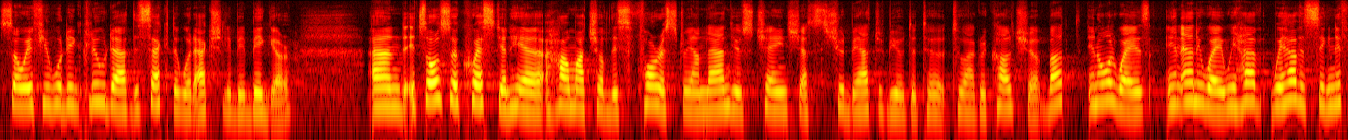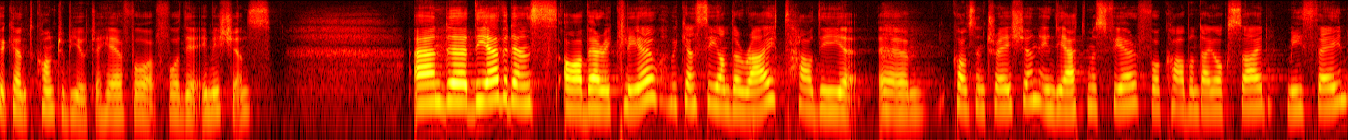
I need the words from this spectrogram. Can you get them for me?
So if you would include that, the sector would actually be bigger. And it's also a question here how much of this forestry and land use change should be attributed to, to agriculture. But in all ways, in any way, we have, we have a significant contributor here for, for the emissions. And uh, the evidence are very clear. We can see on the right how the uh, um, concentration in the atmosphere for carbon dioxide, methane,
